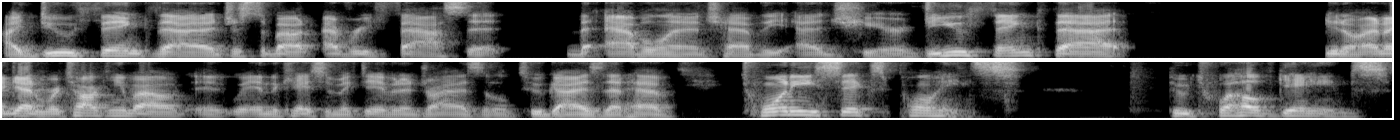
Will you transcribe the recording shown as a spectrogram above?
I do think that just about every facet, the Avalanche have the edge here. Do you think that? You know, and again, we're talking about in the case of McDavid and Draisaitl, two guys that have 26 points through 12 games.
